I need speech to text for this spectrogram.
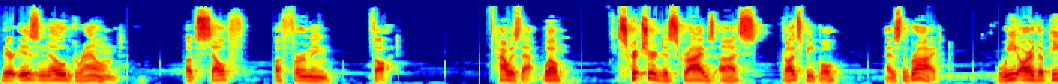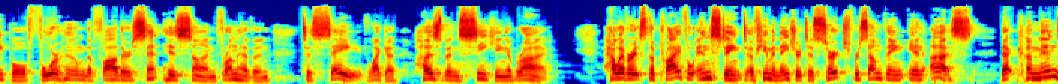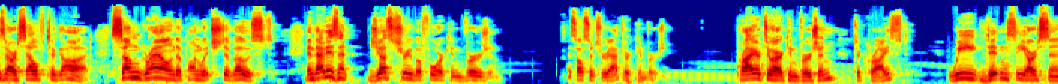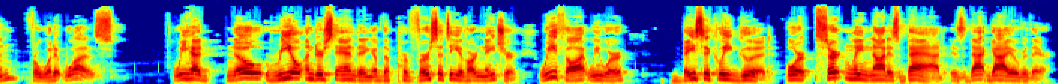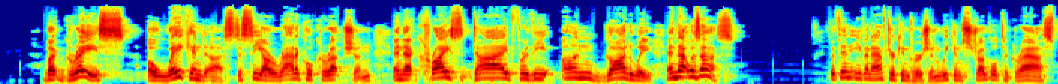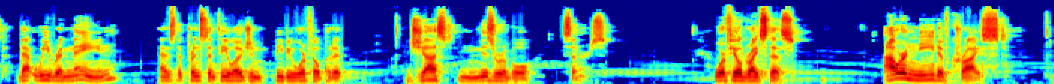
there is no ground of self affirming thought. How is that? Well, Scripture describes us God's people as the bride. We are the people for whom the Father sent His Son from heaven to save, like a husband seeking a bride. However, it's the prideful instinct of human nature to search for something in us that commends ourselves to God, some ground upon which to boast. And that isn't just true before conversion, it's also true after conversion. Prior to our conversion to Christ, we didn't see our sin for what it was. We had no real understanding of the perversity of our nature. We thought we were basically good, or certainly not as bad as that guy over there. But grace awakened us to see our radical corruption and that Christ died for the ungodly, and that was us. But then, even after conversion, we can struggle to grasp that we remain, as the Princeton theologian B.B. Warfield put it, just miserable sinners. Warfield writes this Our need of Christ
